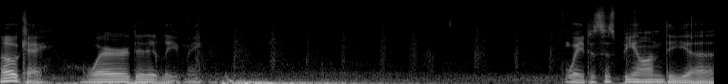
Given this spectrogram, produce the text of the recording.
Okay. Where did it leave me? Wait, is this beyond the, uh...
